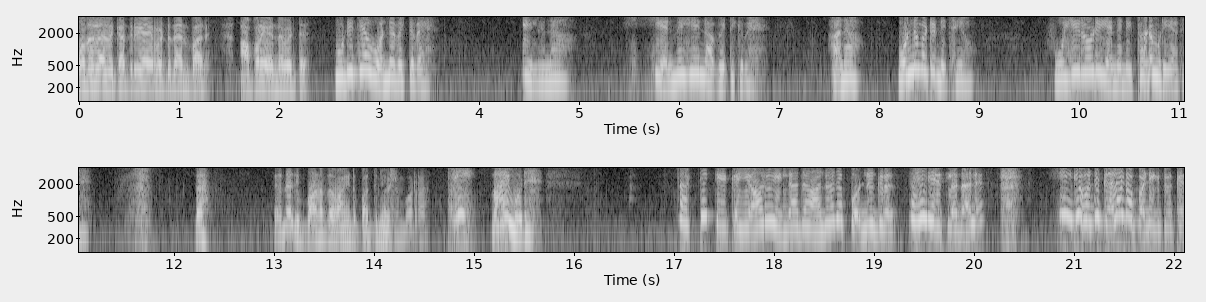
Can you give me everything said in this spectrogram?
முதல்ல அது கத்திரிக்காயை வெட்டுதான் பாரு. அப்புறம் என்ன வெட்டு. முடிஞ்சா ஒன்ன வெட்டுவேன். இல்லனா என்னையே நான் வெட்டிக்குவேன். ஆனா ஒண்ணு மட்டும் நிச்சயம். உயிரோட என்ன நீ தொட முடியாது. என்னடி பணத்தை வாங்கிட்டு பத்து நிமிஷம் போடுற? வாய் மூடு. தட்டி கேட்க யாரும் இல்லாத அனாதை பொண்ணுங்கிற தைரியத்துல தானே இங்க வந்து கலாட்டா பண்ணிக்கிட்டு இருக்க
